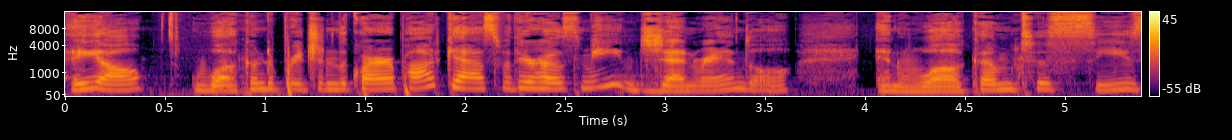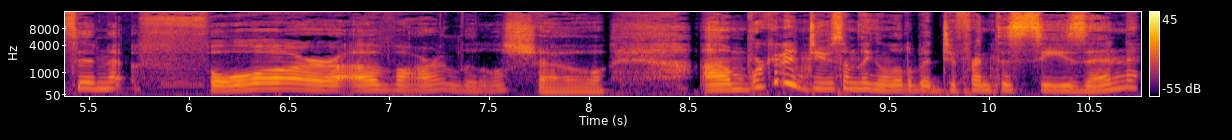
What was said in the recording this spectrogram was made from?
Hey, y'all. Welcome to Preaching to the Choir podcast with your host, me, Jen Randall. And welcome to season four of our little show. Um, we're going to do something a little bit different this season.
